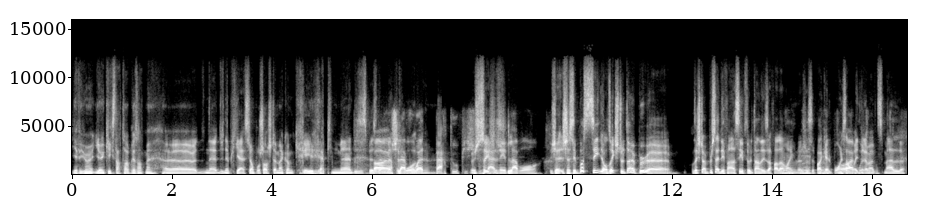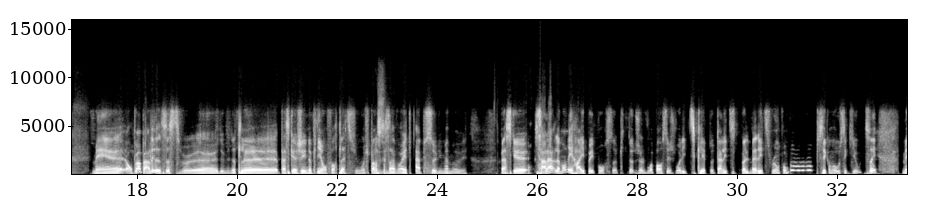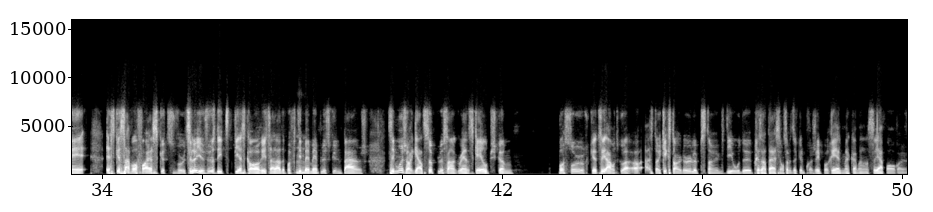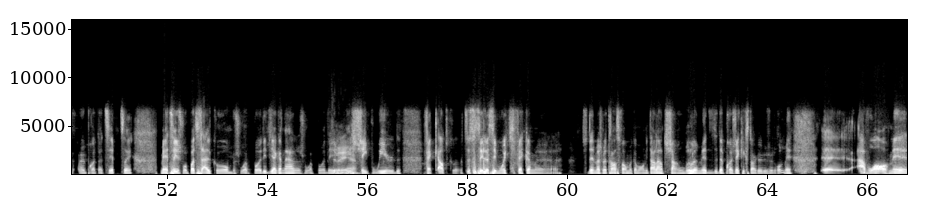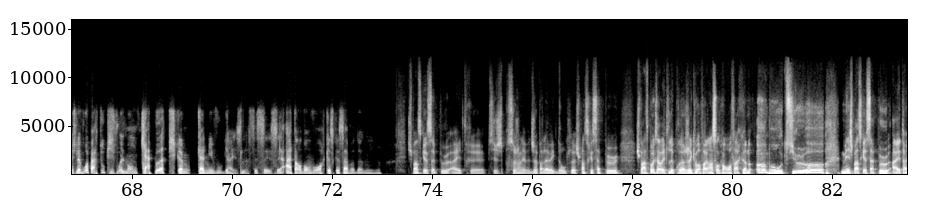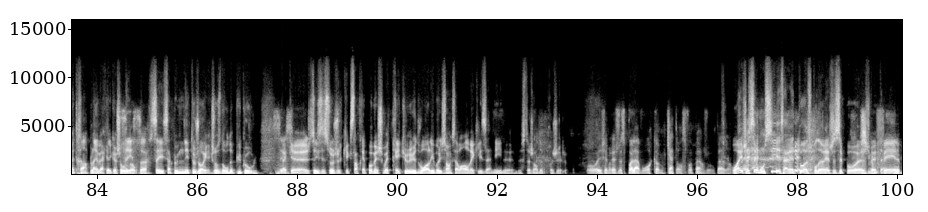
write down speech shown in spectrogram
il y avait eu un, il y a un Kickstarter présentement euh, d'une application pour genre justement comme créer rapidement des espèces de Ah, maps je la 3D. vois partout, puis je Je suis sais, tanné de la voir. Je, je sais pas si on dirait que je suis tout le temps un peu on dirait que je suis un peu sa défensive tout le temps des affaires de Mhm, même. là. Je mhm, sais pas à quel mhm. point ça va être vraiment tout. optimal. là. Mais euh, on peut en parler de ça si tu veux, euh, deux minutes, là, euh, parce que j'ai une opinion forte là-dessus. Moi, je pense que ça va être absolument mauvais. Parce que ça a l'air, le monde est hypé pour ça, puis tout, je le vois passer, je vois les petits clips, tout le temps, les petites ben, les petits rooms font puis c'est comme, oh, c'est cute, tu sais. Mais est-ce que ça va faire ce que tu veux? Tu sais, là, il y a juste des petites pièces carrées, ça a l'air de pas fitter Mhm. bien, bien plus qu'une page. Tu sais, moi, je regarde ça plus en grand scale, puis je suis comme, pas sûr que, tu sais, en tout cas, ah, c'est un Kickstarter, puis c'est une vidéo de présentation, ça veut dire que le projet n'est pas réellement commencé à part un, un prototype, tu sais. Mais tu sais, je vois pas de sale courbe, je vois pas des diagonales, je vois pas des, hein. shapes weird. Fait que, en tout cas, tu sais, ça, c'est là, c'est moi qui fais comme. euh, soudainement, je me transforme comme on est en l'antichambre, là, mais de, projet Kickstarter de jeu de rôle. Mais euh, à voir, mais je le vois partout, puis je vois le monde capote, puis je suis comme, calmez-vous, guys. Attendons de voir qu'est-ce que ça va donner. Je pense que ça peut être. euh, pour ça que j'en avais déjà parlé avec d'autres. Je pense que ça peut. Je pense pas que ça va être le projet qui va faire en sorte qu'on va faire comme Oh mon Dieu! ah! Mais je pense que ça peut être un tremplin vers quelque chose d'autre. ça. Ça peut mener toujours à quelque chose d'autre de plus cool. C'est sûr, je ne kickstarterai pas, mais je vais être très curieux de voir l'évolution que ça va avoir avec les années de, de ce genre de projet-là. Ouais, J'aimerais juste pas la voir comme 14 fois par jour, par exemple. Ouais, je sais, moi aussi, ça n'arrête pas. C'est pour de vrai, je sais pas. euh, je me fais.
